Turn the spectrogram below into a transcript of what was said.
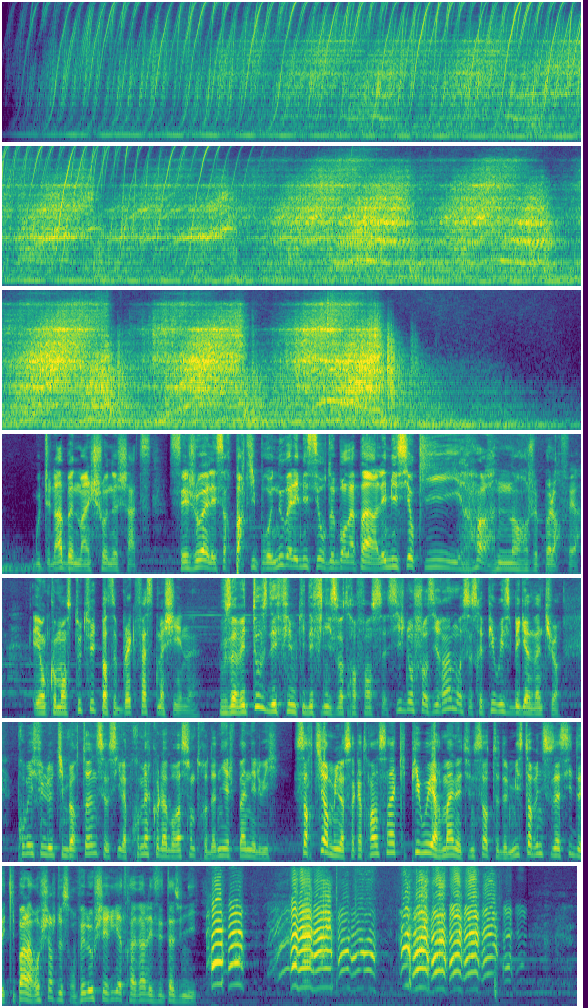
Guten Abend, mein schöne Schatz. C'est Joël et c'est reparti pour une nouvelle émission de Bon à part. L'émission qui... Oh non, je vais pas la refaire. Et on commence tout de suite par The Breakfast Machine. Vous avez tous des films qui définissent votre enfance. Si je dois en choisir un, moi ce serait Pee-wee's Big Adventure. Premier film de Tim Burton, c'est aussi la première collaboration entre Danny Elfman et lui. Sorti en 1985, Pee-wee Herman est une sorte de Mr Bean sous acide qui part à la recherche de son vélo chéri à travers les États-Unis.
